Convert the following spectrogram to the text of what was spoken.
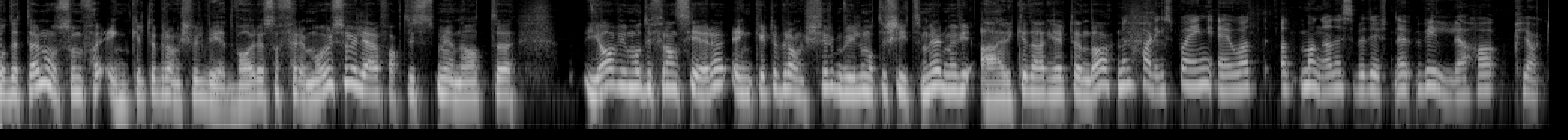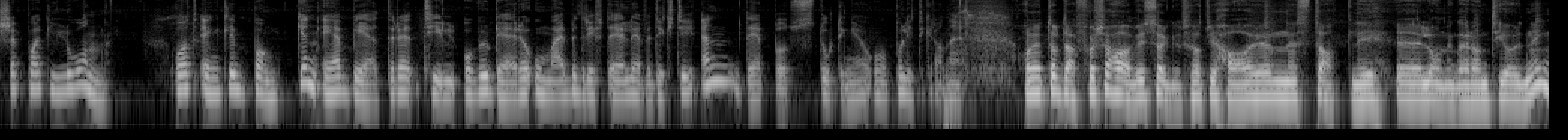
Og Dette er noe som for enkelte bransjer vil vedvare. Så fremover så vil jeg faktisk mene at eh, ja, vi må differensiere. Enkelte bransjer vil måtte slite mer, men vi er ikke der helt enda. Men Hardings poeng er jo at, at mange av disse bedriftene ville ha klart seg på et lån og at egentlig banken er bedre til å vurdere om ei bedrift er levedyktig, enn det på Stortinget og politikerne er. Og nettopp Derfor så har vi sørget for at vi har en statlig eh, lånegarantiordning,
